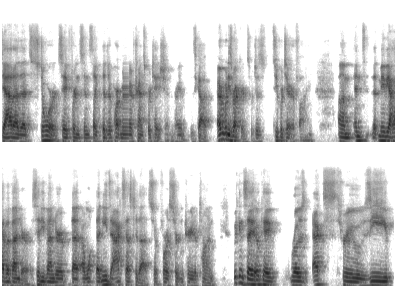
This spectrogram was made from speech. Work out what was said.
data that's stored say for instance like the department of transportation right it's got everybody's records which is super terrifying um, and that maybe i have a vendor a city vendor that i want that needs access to that so for a certain period of time we can say okay rows x through z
